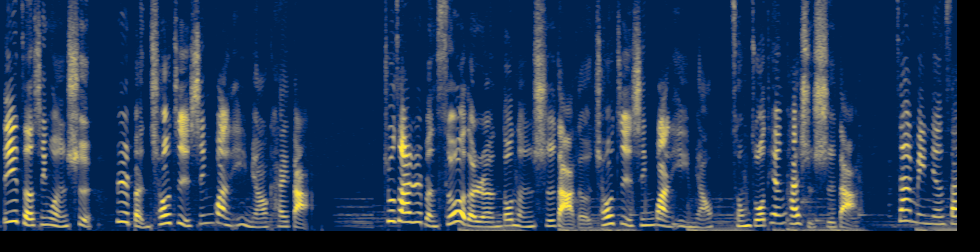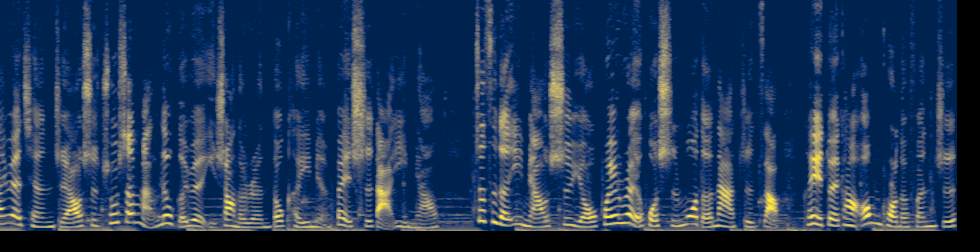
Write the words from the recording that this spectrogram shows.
第一则新闻是日本秋季新冠疫苗开打。住在日本所有的人都能施打的秋季新冠疫苗，从昨天开始施打。在明年三月前，只要是出生满六个月以上的人都可以免费施打疫苗。这次的疫苗是由辉瑞或是莫德纳制造，可以对抗 Omicron 的分支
